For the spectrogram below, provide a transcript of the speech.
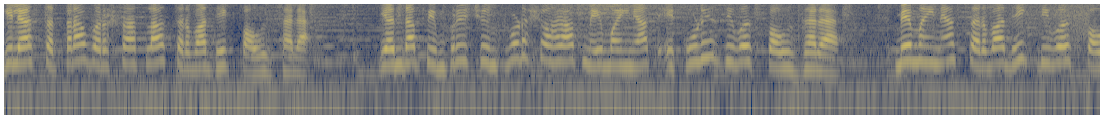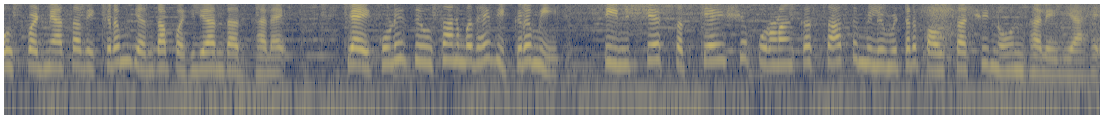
गेल्या सतरा वर्षातला सर्वाधिक पाऊस झाला. यंदा पिंपरी चिंचवड शहरात मे महिन्यात एकोणीस दिवस पाऊस झाला मे महिन्यात सर्वाधिक दिवस पाऊस पडण्याचा विक्रम यंदा पहिल्यांदाच झालाय. या एकोणीस दिवसांमध्ये विक्रमी तीनशे सत्याऐंशी पूर्णांक सात मिलीमीटर पावसाची नोंद झालेली आहे.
